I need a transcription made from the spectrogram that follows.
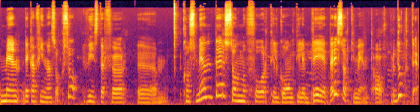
Men det kan finnas också vinster för ehm, konsumenter som får tillgång till en bredare sortiment av produkter.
